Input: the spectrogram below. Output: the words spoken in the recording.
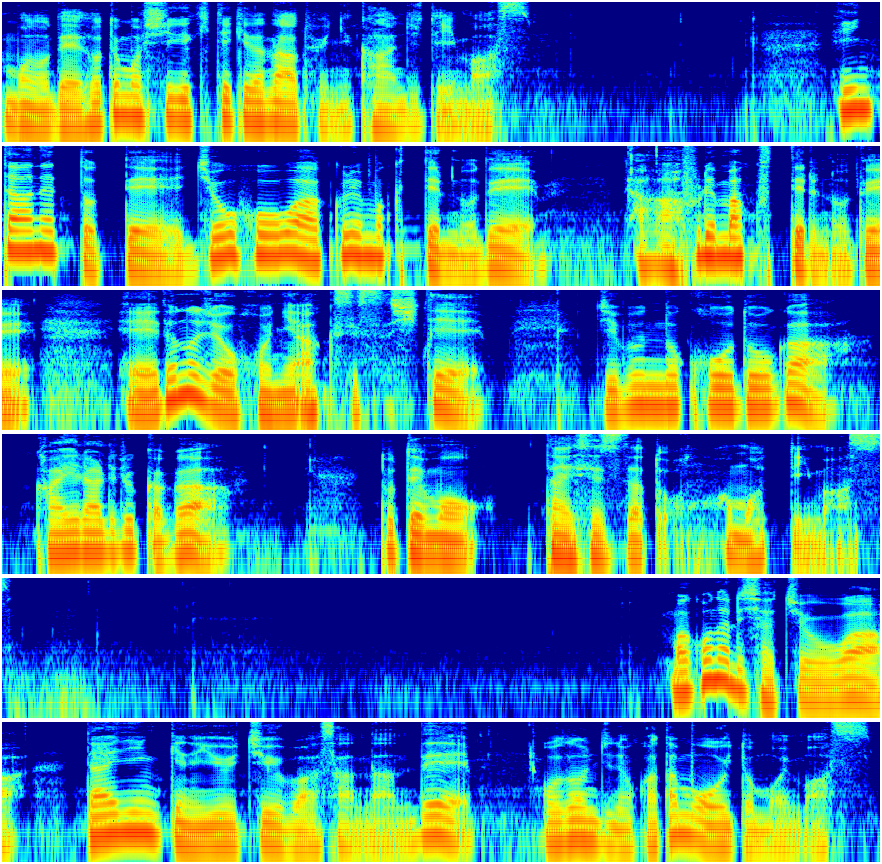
もので、とても刺激的だなというふうに感じています。インターネットって情報は溢れまくってるので、溢れまくってるので、えー、どの情報にアクセスして自分の行動が変えられるかがとても大切だと思っています。まこなり社長は大人気の YouTuber さんなんでご存知の方も多いと思います。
